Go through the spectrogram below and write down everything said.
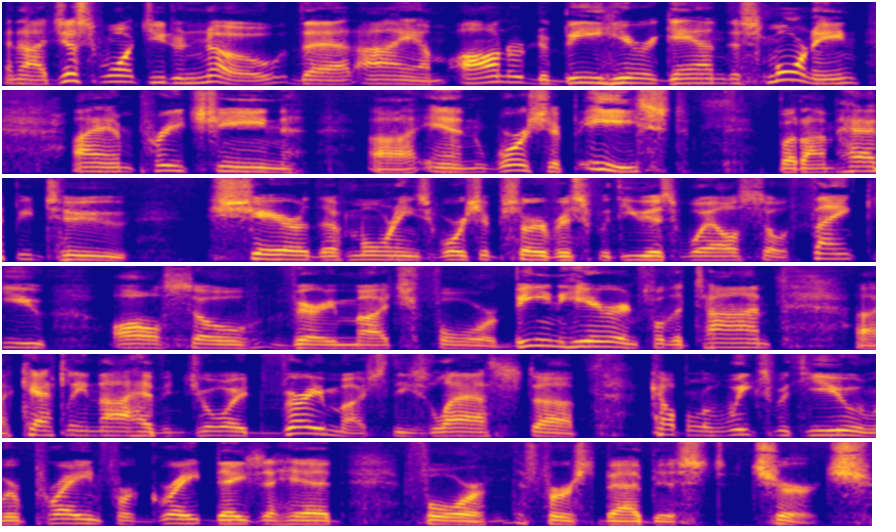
And I just want you to know that I am honored to be here again this morning. I am preaching uh, in Worship East, but I'm happy to share the morning's worship service with you as well. So thank you all so very much for being here and for the time. Uh, Kathleen and I have enjoyed very much these last uh, couple of weeks with you, and we're praying for great days ahead for the First Baptist Church.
